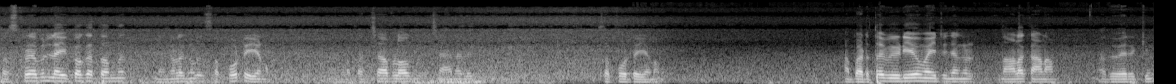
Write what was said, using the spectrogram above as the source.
സബ്സ്ക്രൈബും ലൈക്കൊക്കെ തന്ന് ഞങ്ങൾ നിങ്ങൾ സപ്പോർട്ട് ചെയ്യണം. ഞങ്ങളെ പച്ച ബ്ലോഗ് ചാനൽ സപ്പോർട്ട് ചെയ്യണം. അപ്പോൾ അടുത്ത വീഡിയോയുമായിട്ട് ഞങ്ങൾ നാളെ കാണാം. അതുവരയ്ക്കും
